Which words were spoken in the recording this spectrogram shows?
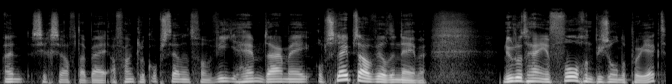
En zichzelf daarbij afhankelijk opstellend van wie hem daarmee op sleeptouw wilde nemen. Nu doet hij een volgend bijzonder project:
